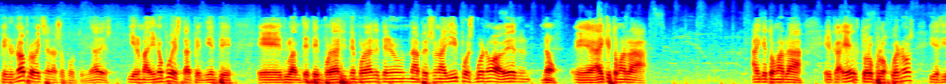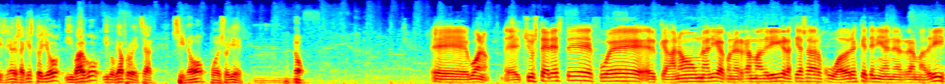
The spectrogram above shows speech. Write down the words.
pero no aprovecha las oportunidades. Y el Madrid no puede estar pendiente eh, durante temporadas y temporadas de tener una persona allí, pues bueno, a ver, no, eh, hay que tomarla hay que tomarla el, ca- el toro por los cuernos y decir, señores, aquí estoy yo y valgo y lo voy a aprovechar. Si no, pues oye, mm, no. Eh, bueno, el Schuster este fue el que ganó una liga con el Real Madrid gracias a los jugadores que tenía en el Real Madrid.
